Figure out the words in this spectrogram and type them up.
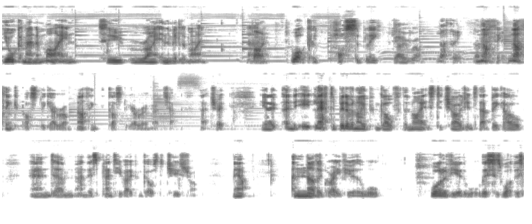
your command and mine to right in the middle of mine. Um, Fine. What could possibly go wrong? Nothing. Nothing. Nothing could possibly go wrong. Nothing could possibly go wrong that chat, that trick. You know, and it left a bit of an open goal for the knights to charge into that big hole, and um, and there's plenty of open goals to choose from. Now, another great view of the wall. What a view of the wall! This is what this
